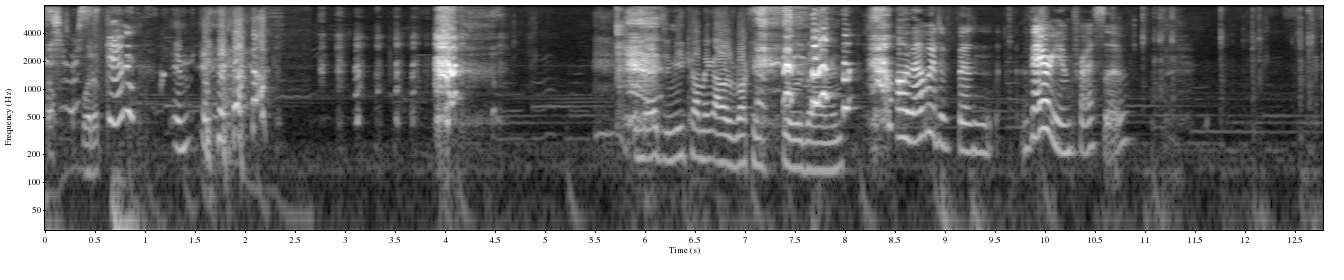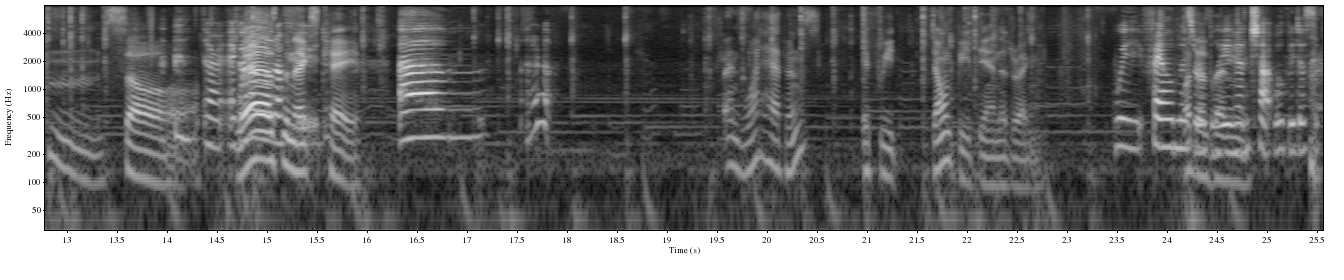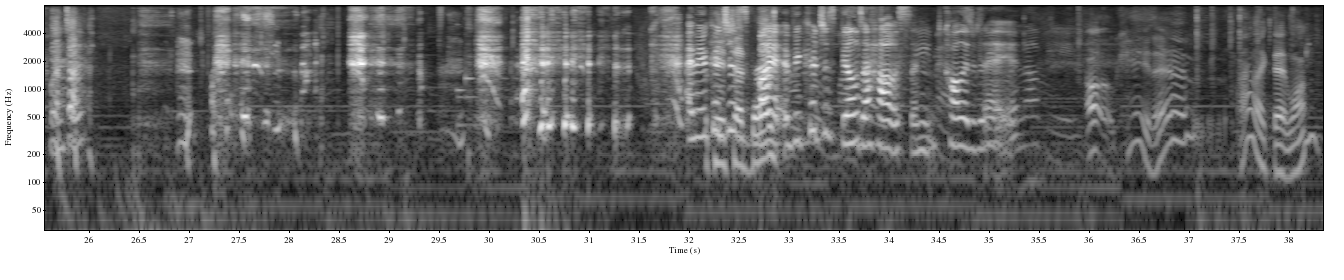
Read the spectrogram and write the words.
Your what skin. Im- Imagine me coming out rocking full diamond. Oh, that would have been very impressive. Hmm, so. Alright, I got a Where's the next cave? Um, I don't know. And what happens if we don't beat the Ender Dragon? We fail miserably, and chat will be disappointed. I mean, we could Okay, just buy. We could just build a house and call it a day. Oh, okay, there. I like that one.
